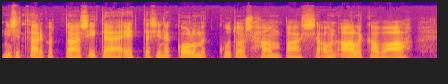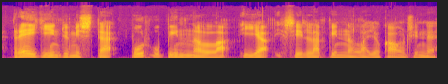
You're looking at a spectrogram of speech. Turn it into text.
Niin se tarkoittaa sitä, että siinä kolme kutoshampaassa on alkavaa reikiintymistä purupinnalla ja sillä pinnalla, joka on sinne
